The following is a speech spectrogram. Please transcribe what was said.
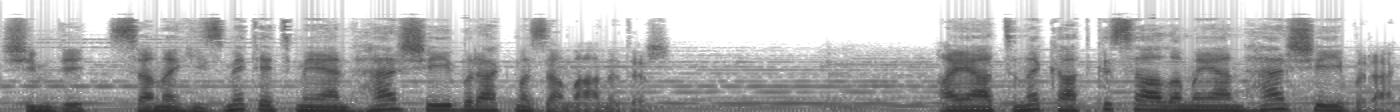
Şimdi, sana hizmet etmeyen her şeyi bırakma zamanıdır. Hayatına katkı sağlamayan her şeyi bırak.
